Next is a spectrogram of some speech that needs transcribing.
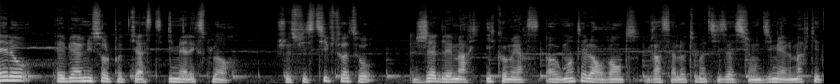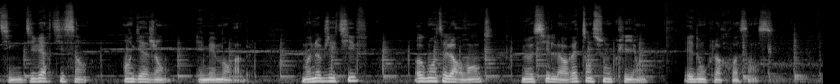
Hello et bienvenue sur le podcast Email Explore. Je suis Steve Toiteau, j'aide les marques e-commerce à augmenter leurs ventes grâce à l'automatisation d'email marketing divertissant, engageant et mémorable. Mon objectif Augmenter leurs ventes, mais aussi leur rétention client et donc leur croissance.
